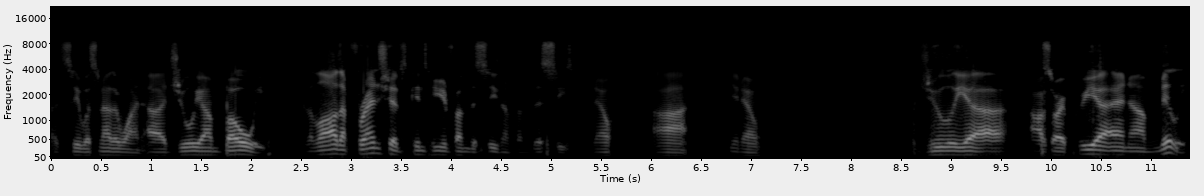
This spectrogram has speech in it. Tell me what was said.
let's see, what's another one? Uh, Julia and Bowie. And a lot of the friendships continued from this season, from this season, you know. Uh, you know, Julia I'm sorry, Priya and um, Millie.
